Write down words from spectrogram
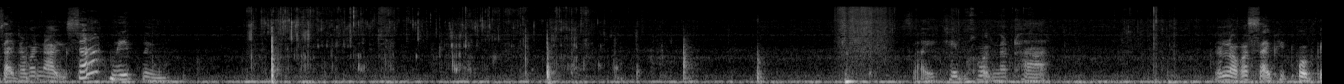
ใส่น้ำมะนาวอีกสักนิดหนึ่งใส่เข้มข้นนะคะ แล้วเราก็ใส่พริกป่นไป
